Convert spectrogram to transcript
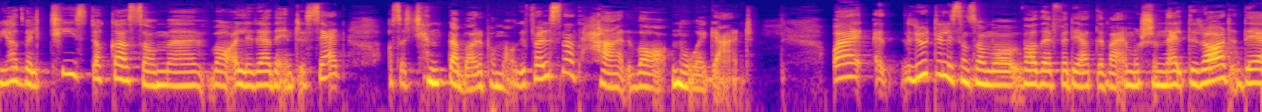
vi hadde vel ti stykker som uh, var allerede interessert. Og så kjente jeg bare på magefølelsen at her var noe gærent. Og jeg, lurte liksom som Var det fordi at det var emosjonelt rart, det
